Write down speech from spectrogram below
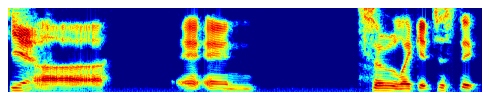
yeah, uh, and, and so like it just it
